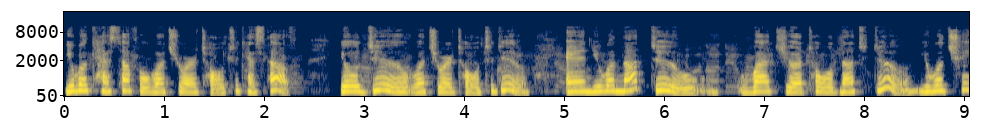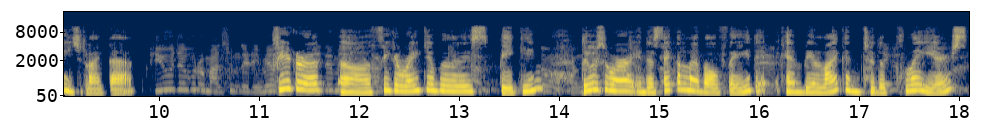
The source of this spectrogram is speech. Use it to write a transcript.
You will cast off what you are told to cast off. You'll do what you are told to do, and you will not do what you are told not to do. You will change like that. Uh, figuratively speaking, those who are in the second level of faith can be likened to the players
